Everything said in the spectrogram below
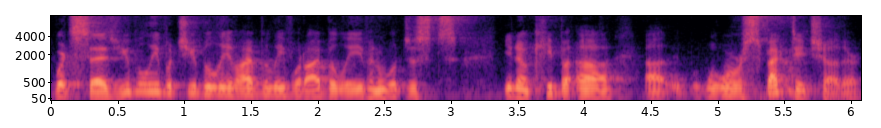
which says you believe what you believe, I believe what I believe, and we'll just you know keep uh, uh, we'll respect each other.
